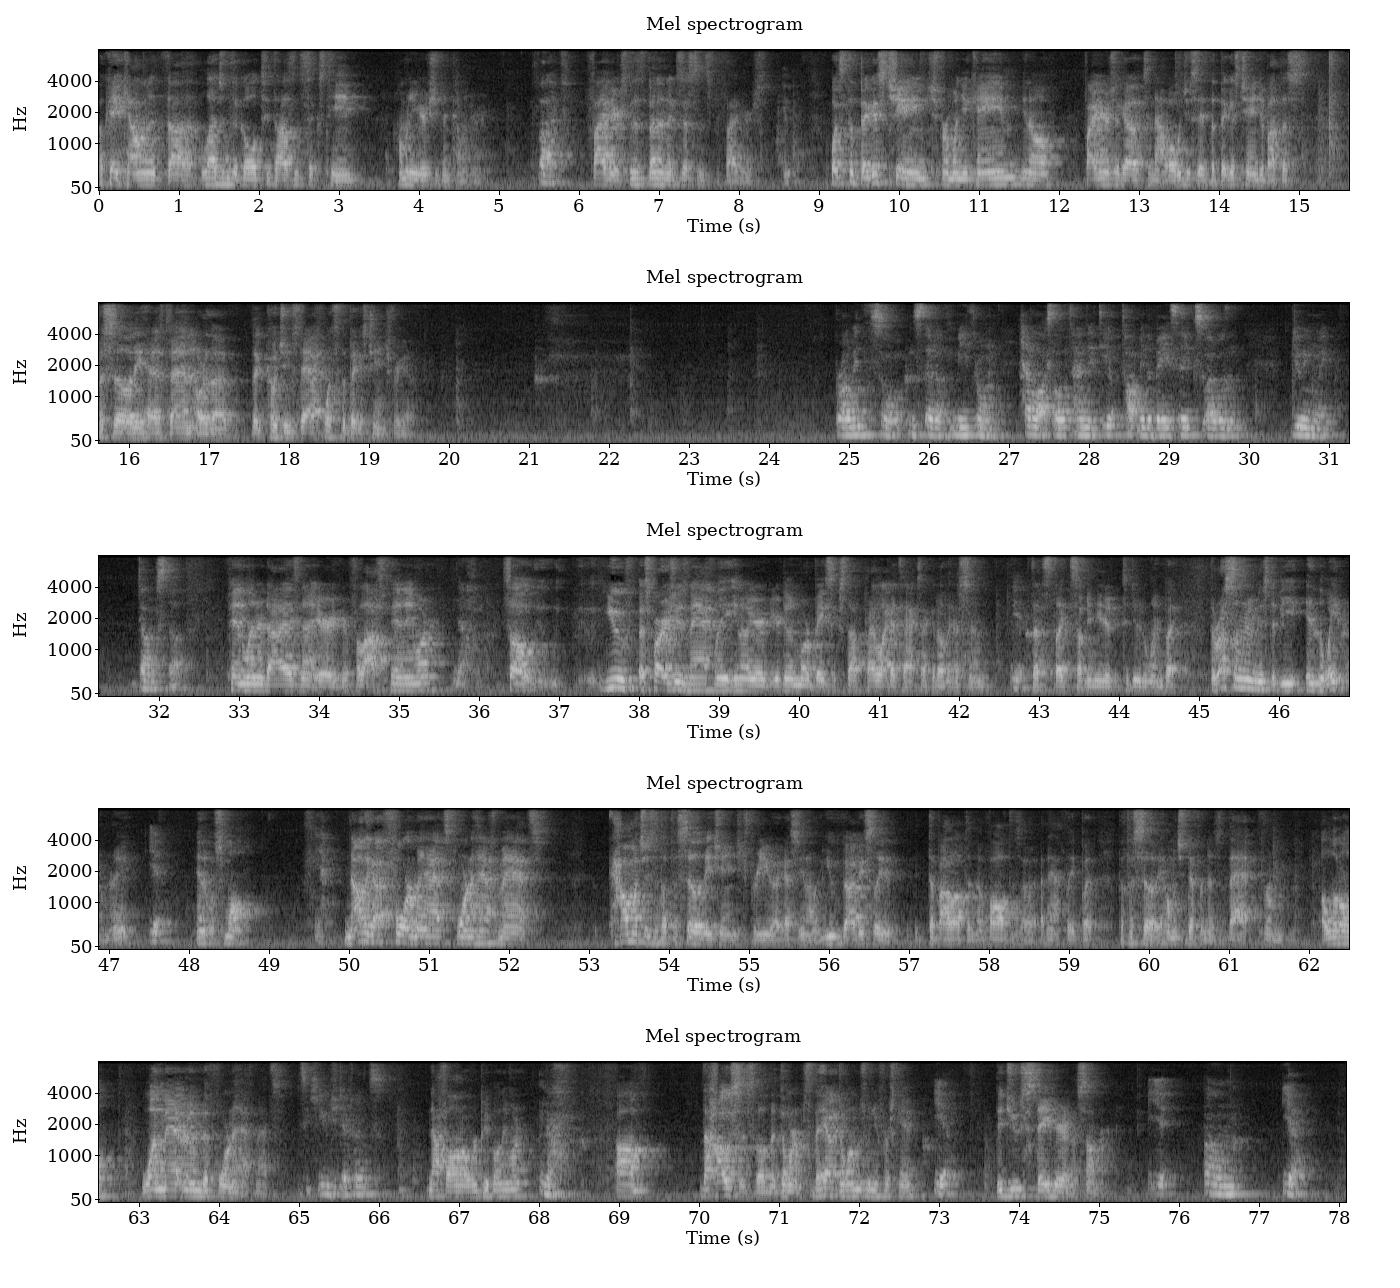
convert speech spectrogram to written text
Okay, Kellyn, it's uh, Legends of Gold 2016. How many years you been coming here? Five. Five years, because it's been in existence for five years. Yep. What's the biggest change from when you came, you know, five years ago to now? What would you say the biggest change about this facility has been, or the, the coaching staff? What's the biggest change for you? Probably so instead of me throwing headlocks all the time, they taught me the basics, so I wasn't doing like dumb stuff. Pin, win, or die is not your, your philosophy anymore? No. So, you, as far as you as an athlete, you know, you're, you're doing more basic stuff, probably leg attacks, I could only assume. Yeah. That's like something you needed to do to win. But the wrestling room used to be in the weight room, right? Yeah. And it was small. Yeah. Now they got four mats, four and a half mats. How much has the facility changed for you? I guess, you know, you've obviously developed and evolved as a, an athlete, but the facility, how much different is that from a little one mat room to four and a half mats? It's a huge difference. Not falling over people anymore? No. Um, the houses, though, the dorms, did they have dorms when you first came? Yeah. Did you stay here in the summer? Yeah. Um. Yeah.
